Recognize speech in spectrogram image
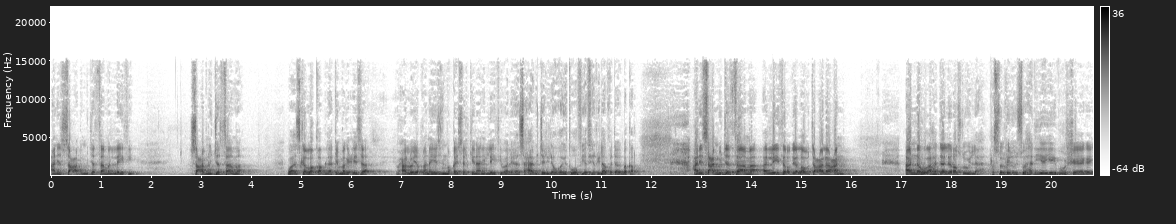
can sacab bni jathama alleyfi sacab bnu jathama waa iska laqab laakiin magaciisa waxaa loo yaqaana yaziid bnu qays alkinaani alleyfi baa laydhaha saxaabi jaliila waytwufiya fi khilaafati abi bakr can sacab bnu jathama alleyfi radi allahu tacala canه annahu ahda lirasuuli illaah rasuulka inuu soo hadiyeeyey buu sheegay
